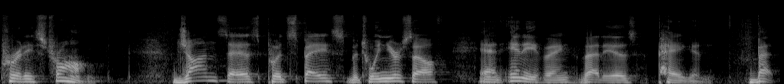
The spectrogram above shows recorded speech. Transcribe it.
pretty strong. John says, put space between yourself and anything that is pagan. But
